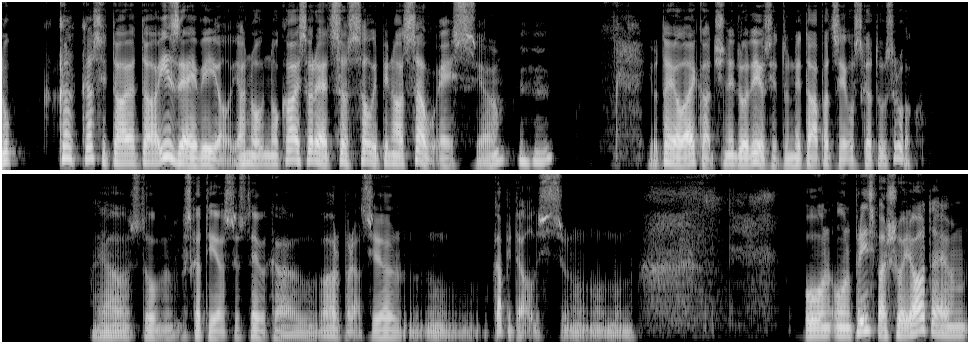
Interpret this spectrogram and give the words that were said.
nu, ka, kas ir tā, tā izēviela, ja, no, no kā es varētu sa- salipināt savu es, ja. Mm -hmm. Jo tajā laikā tas nedod Dievs, ja tu ne tā pacēli uz skatuves roku. Jā, uz to skatījās uz tevi kā ārprāts, ja, nu, kapitālists. Un, un, un, un, un principā šo jautājumu,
